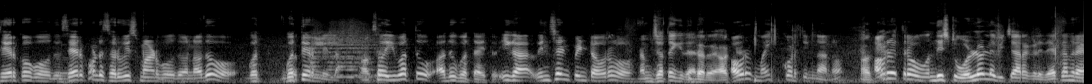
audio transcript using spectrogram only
ಸೇರ್ಕೋಬಹುದು ಸೇರ್ಕೊಂಡು ಸರ್ವಿಸ್ ಮಾಡಬಹುದು ಅನ್ನೋದು ಗೊತ್ ಗೊತ್ತಿರಲಿಲ್ಲ. ಸೊ ಇವತ್ತು ಅದು ಗೊತ್ತಾಯ್ತು. ಈಗ ವಿನ್ಸೆಂಟ್ ಪಿಂಟ್ ಅವರು ನಮ್ಮ ಜೊತೆಗಿದ್ದಾರೆ. ಅವ್ರಿಗೆ ಮೈಕ್ ಕೊಡ್ತೀನಿ ನಾನು. ಅವ್ರ ಹತ್ರ ಒಂದಿಷ್ಟು ಒಳ್ಳೊಳ್ಳೆ ವಿಚಾರಗಳಿದೆ. ಯಾಕಂದ್ರೆ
